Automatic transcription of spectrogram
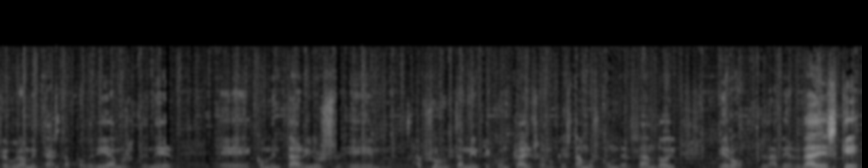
seguramente hasta podríamos tener eh, comentarios eh, absolutamente contrarios a lo que estamos conversando hoy. Pero la verdad es que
